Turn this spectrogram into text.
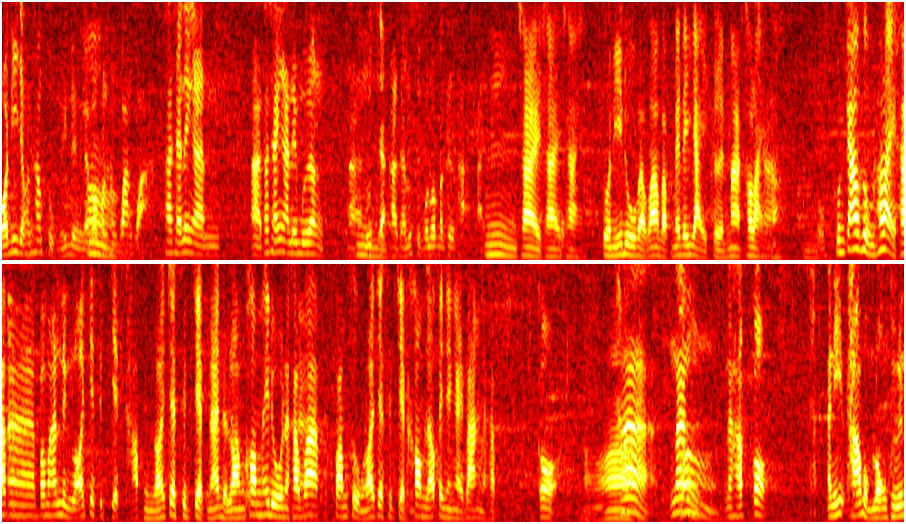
บอดี้จะค่อนข้างสูงนิดนึงแล้วก็อ๋อค่อนข้างกว้างกว่า ถ้าใช้ในงานอ่าถ้าใช้งานในเมืองอ่าอืมรู้จะอาจจะรู้สึกว่ารถมันเทอะทะไปอืมใช่ใช่ใช่ตัวนี้ดูแบบว่าแบบไม่ได้ใหญ่เกินมากเท่าไหร่ใช่เนาะอืมคุณก้าวสูงเท่าไหร่ครับอ่าประมาณ 177 ครับ 177 นะ เดี๋ยวลองคอมให้ดูนะครับครับว่าความสูง 177 คอมแล้วเป็นยังไงบ้างนะครับ ก็อ๋อถ้านั่งอ๋อนะครับก็ อันนี้เท้าผมลงพื้น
